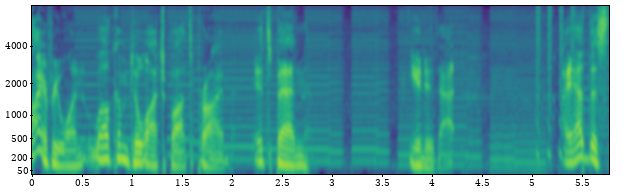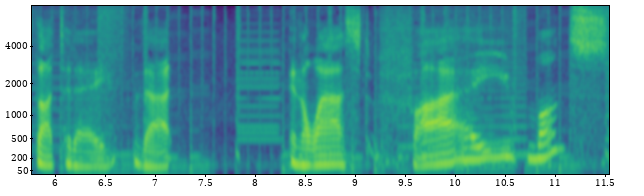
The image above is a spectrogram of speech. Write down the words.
Hi, everyone. Welcome to WatchBots Prime. It's Ben. You knew that. I had this thought today that in the last five months,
